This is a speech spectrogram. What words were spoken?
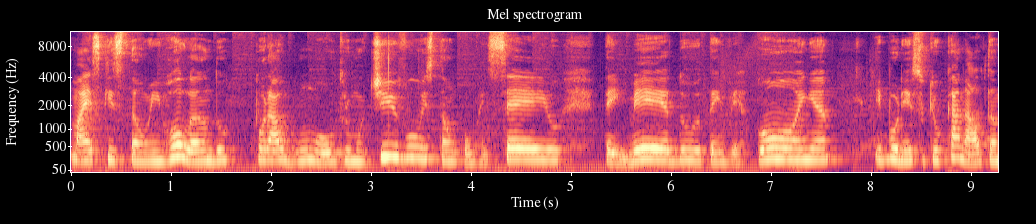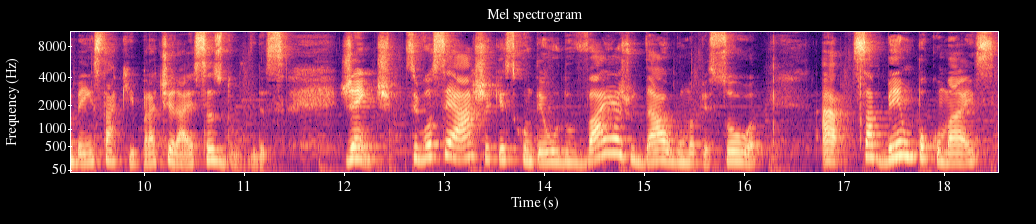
mas que estão enrolando por algum outro motivo, estão com receio, têm medo, têm vergonha e por isso que o canal também está aqui para tirar essas dúvidas. Gente, se você acha que esse conteúdo vai ajudar alguma pessoa a saber um pouco mais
